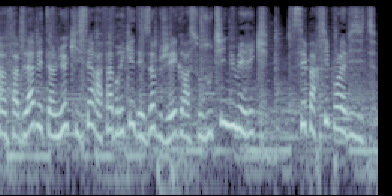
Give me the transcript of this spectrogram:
Un Fab Lab est un lieu qui sert à fabriquer des objets grâce aux outils numériques. C'est parti pour la visite.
